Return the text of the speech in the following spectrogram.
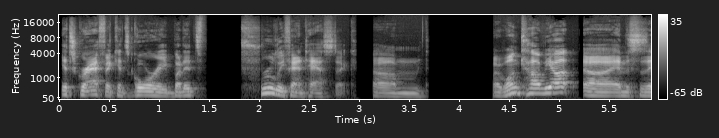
it's graphic it's gory but it's truly fantastic um my one caveat uh and this is a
